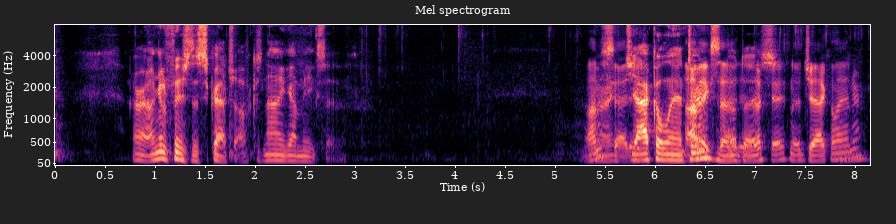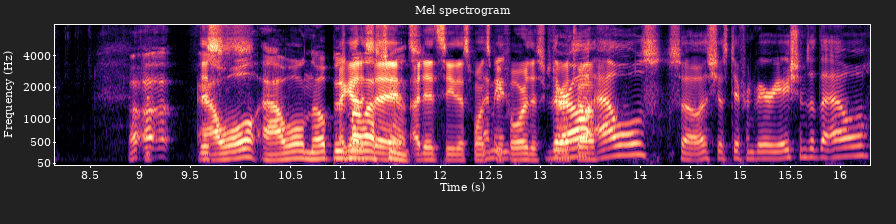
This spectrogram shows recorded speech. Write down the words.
All right, I'm gonna finish this scratch off because now you got me excited. I'm right, excited. jack-o'-lantern, I'm excited. dice. okay, no jack o' lantern. Uh, uh, uh, this, owl, owl. Nope, this I is my last say, chance. I did see this once I mean, before. This they're all off. owls, so it's just different variations of the owl.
